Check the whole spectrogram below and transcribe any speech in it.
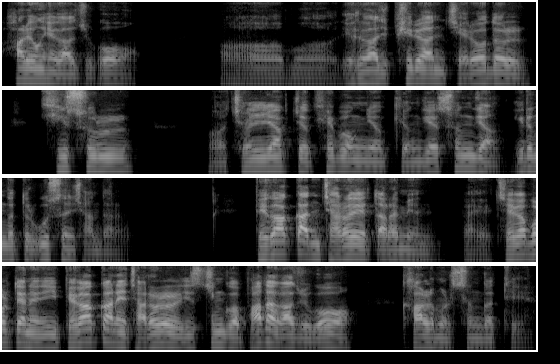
활용해 가지고 어 뭐 여러 가지 필요한 재료들, 기술, 어, 전략적 회복력, 경제 성장 이런 것들을 우선시한다는 거예요. 백악관 자료에 따르면 제가 볼 때는 이 백악관의 자료를 이 친구가 받아가지고 칼럼을 쓴 것 같아요.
